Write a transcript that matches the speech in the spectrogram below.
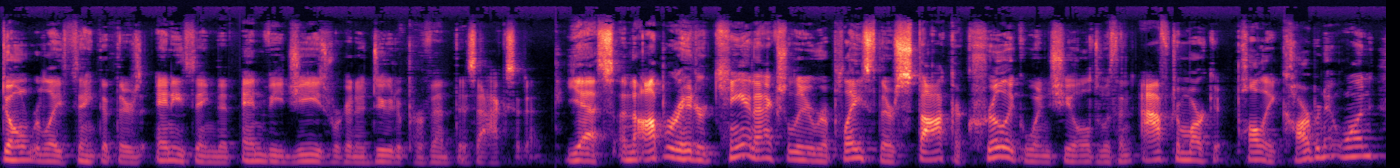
don't really think that there's anything that NVGs were going to do to prevent this accident. Yes, an operator can actually replace their stock acrylic windshields with an aftermarket polycarbonate one,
